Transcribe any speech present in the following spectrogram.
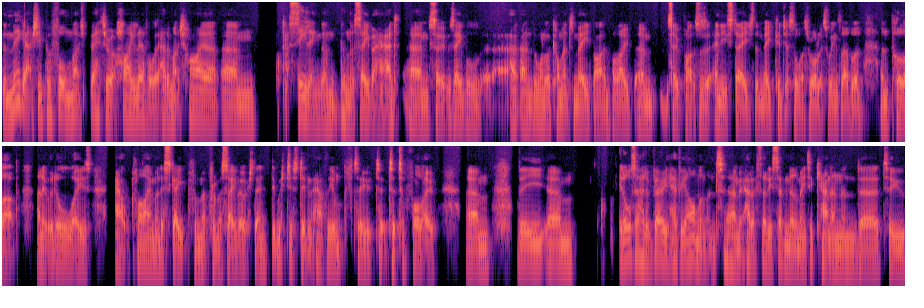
the MiG actually performed much better at high level. It had a much higher um, ceiling than, than the Sabre had. Um, so it was able, uh, and one of the comments made by, by um, Sabre pilots was at any stage the MiG could just almost roll its wings level and, and pull up, and it would always out climb and escape from from a Sabre, which then which just didn't have the oomph to to, to, to follow. Um, the um, it also had a very heavy armament. Um, it had a 37 millimeter cannon and uh, two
